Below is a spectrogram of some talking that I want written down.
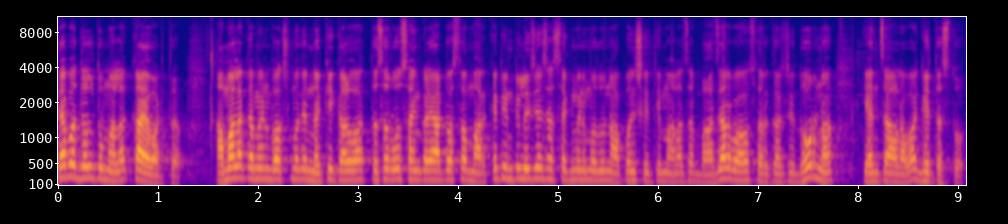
त्याबद्दल तुम्हाला काय वाटतं? आम्हाला कमेंट बॉक्समध्ये नक्की कळवा. तसं रोज सायंकाळी आठ वाजता मार्केट इंटेलिजन्स या सेगमेंटमधून आपण शेतीमालाचा बाजारभाव सरकारची धोरणं यांचा आढावा घेत असतो.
